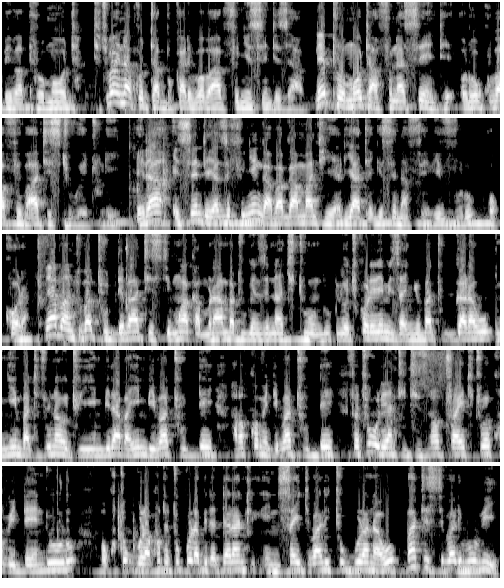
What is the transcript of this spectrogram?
be bapromota tetubalina kutta bukale bo bafunye sente zaabwe. Naye promota afuna sente olw'okuba ffe baatisiti weetuli era esente yazifunye ng'abagamba nti yali ategese naffe ebivvulu okukola naye abantu batudde baatisiti mwaka mulamba tugenze nakitundu. We tukolera emizannyo batuggalawo. Enyimba tetulina we tuyimbira abayimbi batudde abakomedi batudde. Ffe tuwulira nti tis not right twekubidde enduulu okutuggulako tetukulabira ddala nti insite bali tuggula nawo. Baatisiti bali bubi.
